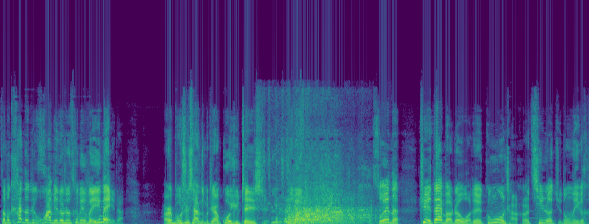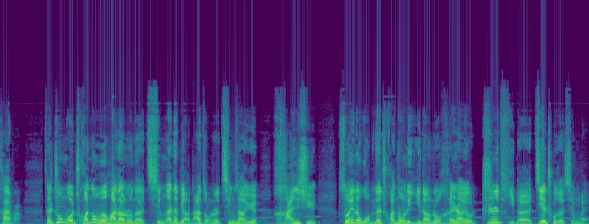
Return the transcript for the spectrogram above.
咱们看的这个画面都是特别唯美的，而不是像你们这样过于真实，对吧？所以呢，这也代表着我对公共场合亲热举动的一个看法。在中国传统文化当中呢，情感的表达总是倾向于含蓄，所以呢，我们的传统礼仪当中很少有肢体的接触的行为。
